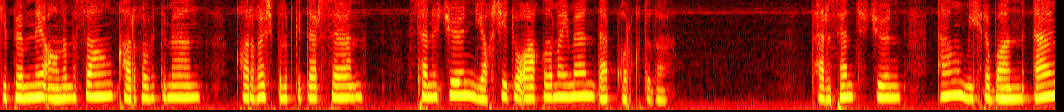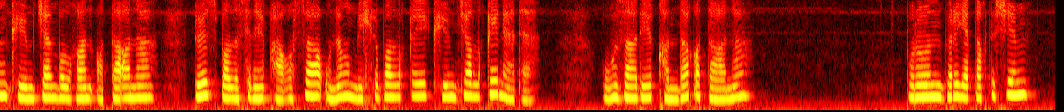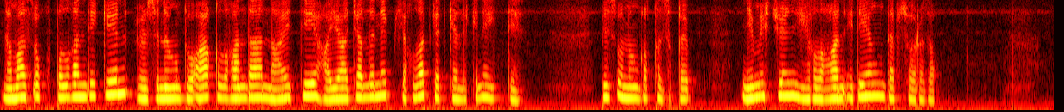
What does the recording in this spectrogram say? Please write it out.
kipimni anlamasan, qarğı vidimən, qarğış bilib gedərsən, sən üçün yaxşı dua qılmayman dəb qorxudu. Pərsənt üçün ən mihriban, ən küyümcən bulğan ata-ana Өз балысыны қағыса, оның мекірбалықы, күйімчалықы нәді? Узади қандақ атағына? Бұрын бір етақтышым, намаз оқып болған декен, өзінің дуа қылғанда найты хая жалынып, еғылап кеткенлікіне етті. Біз оныңға қызықып, немі үшін еғылған едің деп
